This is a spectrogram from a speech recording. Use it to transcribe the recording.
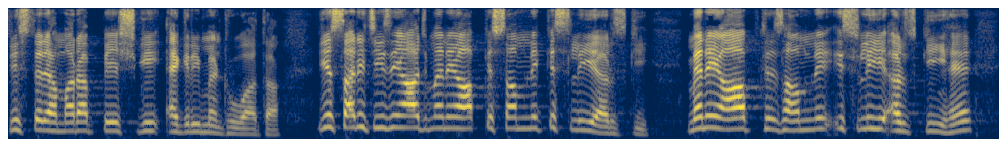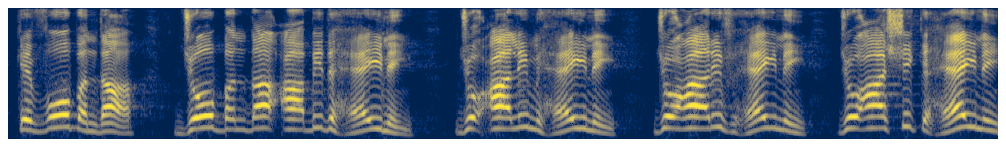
جس طرح ہمارا پیشگی ایگریمنٹ ہوا تھا۔ یہ ساری چیزیں آج میں نے آپ کے سامنے کس لیے عرض کی؟ میں نے آپ کے سامنے اس لیے عرض کی ہیں کہ وہ بندہ جو بندہ عابد ہے ہی نہیں، جو عالم ہے ہی نہیں، جو عارف ہے ہی نہیں، جو عاشق ہے ہی نہیں،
